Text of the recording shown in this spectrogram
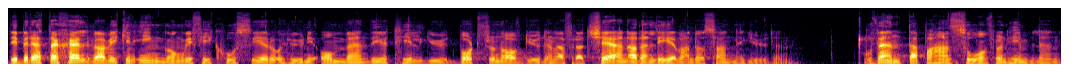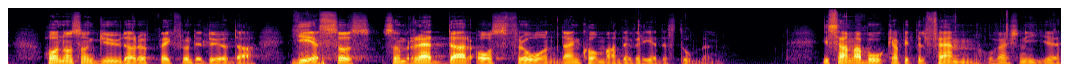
de berättar själva vilken ingång vi fick hos er och hur ni omvände er till Gud, bort från avgudarna för att tjäna den levande och sanne guden och vänta på hans son från himlen, honom som Gud har uppväckt från de döda, Jesus som räddar oss från den kommande vredesdomen. I samma bok kapitel 5 och vers 9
